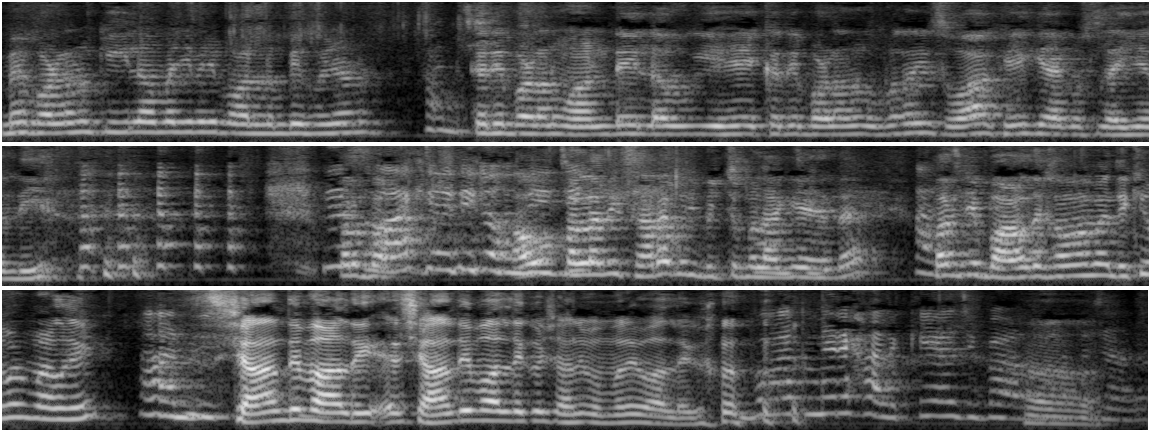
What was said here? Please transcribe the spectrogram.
ਮੈਂ ਬਾਲਾਂ ਨੂੰ ਕੀ ਲਾਵਾਂ ਜੀ ਮੇਰੇ ਬਾਲ ਲੰਬੇ ਹੋ ਜਾਣ? ਕਦੇ ਬਾਲਾਂ ਨੂੰ ਆਂਡੇ ਲਾਊਗੀ ਇਹ ਕਦੇ ਬਾਲਾਂ ਨੂੰ ਪਤਾ ਨਹੀਂ ਸਵਾਹ ਖੇ ਗਿਆ ਕੁਛ ਲਈ ਜਾਂਦੀ ਹੈ। ਪਰ ਸਵਾਹ ਕੇ ਨਹੀਂ ਲਾਉਂਦੀ ਆਓ ਪੱਲਾ ਵੀ ਸਾਰਾ ਕੁਝ ਵਿੱਚ ਮਿਲਾ ਕੇ ਆ ਜਾਂਦਾ ਹੈ। ਪਰ ਜੇ ਬਾਲ ਦਿਖਾਵਾਂ ਮੈਂ ਦੇਖੀ ਹੁਣ ਬਾਲ ਗਏ? ਹਾਂਜੀ। ਸ਼ਾਨ ਦੇ ਵਾਲ ਦੇ ਸ਼ਾਨ ਦੇ ਵਾਲ ਦੇਖੋ ਸ਼ਾਨ ਦੀ ਮੰਮਾ ਦੇ ਵਾਲ ਦੇਖੋ। ਬਹੁਤ ਮੇਰੇ ਹਲਕੇ ਆ ਜੀ ਬਾਲ ਬਹੁਤ ਜ਼ਿਆਦਾ।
